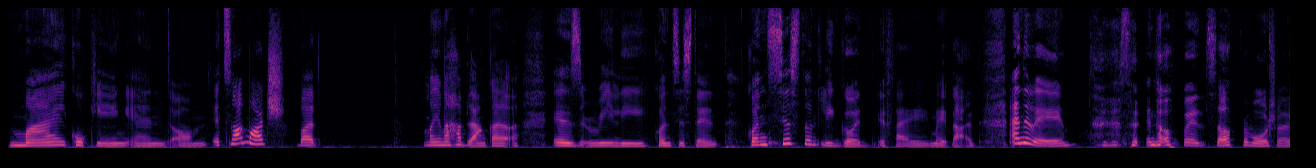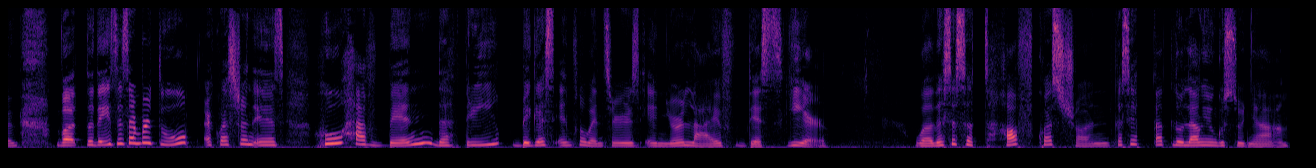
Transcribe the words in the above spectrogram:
my cooking and um, it's not much but my maja blanca is really consistent consistently good if i might add. Anyway enough with self-promotion. But today's december 2 our question is who have been the three biggest influencers in your life this year well, this is a tough question kasi tatlo lang yung gusto niya.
